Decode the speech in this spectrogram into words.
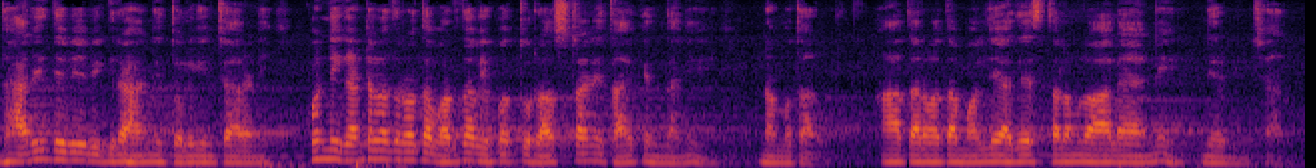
ధారీదేవి విగ్రహాన్ని తొలగించారని కొన్ని గంటల తర్వాత వరద విపత్తు రాష్ట్రాన్ని తాకిందని నమ్ముతారు. ఆ తర్వాత మళ్ళీ అదే స్థలంలో ఆలయాన్ని నిర్మించారు.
